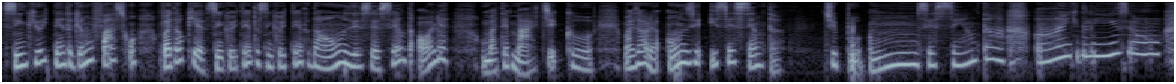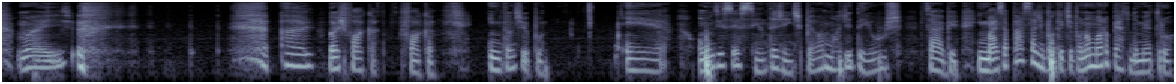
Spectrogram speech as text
5,80 que eu não faço. Com... Vai dar o quê? 5,80, 5,80 dá 11,60. Olha, o matemático. Mas olha, 11,60. Tipo, hum, 60. Ai, que delícia. Mas. Ai, mas foca, foca. Então, tipo, é, 11,60, gente, pelo amor de Deus, sabe? E mais a passagem, porque, tipo, eu não moro perto do metrô.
